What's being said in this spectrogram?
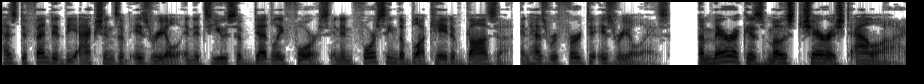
has defended the actions of Israel in its use of deadly force in enforcing the blockade of Gaza, and has referred to Israel as America's most cherished ally.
